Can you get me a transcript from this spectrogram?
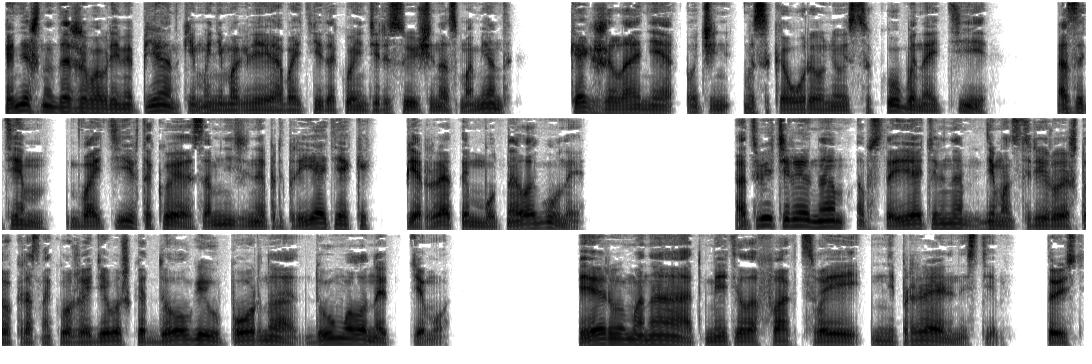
Конечно, даже во время пьянки мы не могли обойти такой интересующий нас момент, как желание очень высокоуровневой суккубы найти, а затем войти в такое сомнительное предприятие, как пираты Мутной Лагуны. Ответили нам обстоятельно, демонстрируя, что краснокожая девушка долго и упорно думала на эту тему. Первым она отметила факт своей неправильности, то есть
